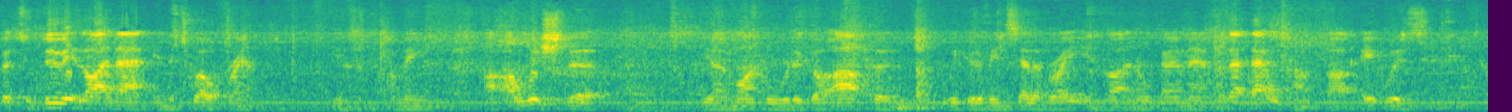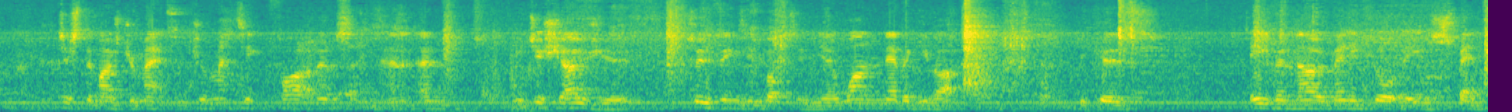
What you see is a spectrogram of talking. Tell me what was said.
but to do it like that in the 12th round, you know, I mean, I, I wish that you know Michael would have got up and we could have been celebrating like an all going out. But that that will come. But it was just the most dramatic, dramatic fight I've ever seen, and, and it just shows you two things in boxing. You know, one, never give up, because even though many thought that he was spent,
